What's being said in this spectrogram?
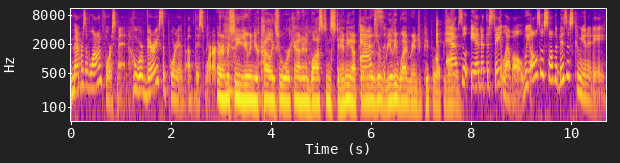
members of law enforcement who were very supportive of this work. I remember seeing you and your colleagues who were working on it in Boston standing up there, Absol and there was a really wide range of people represented. Absolutely, and at the state level. We also saw the business community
